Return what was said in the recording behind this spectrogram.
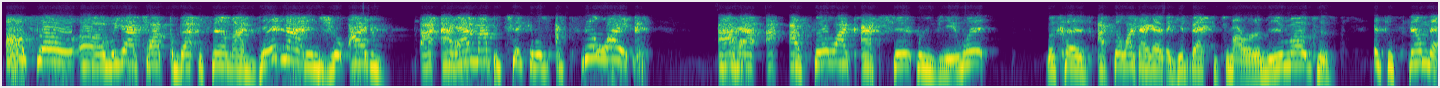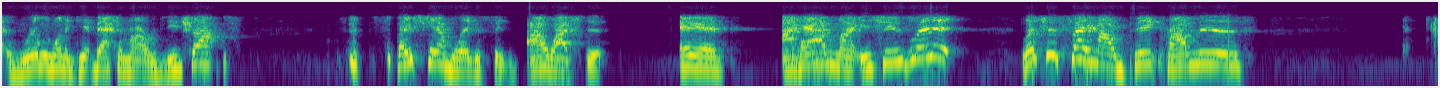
Also, um, we got to talk about the film. I did not enjoy. I I, I have my particulars. I feel like I have. I, I feel like I should review it because I feel like I got to get back into my review mode because it's a film that really want to get back in my review chops. Space Jam Legacy. I watched it, and I have my issues with it. Let's just say my big problem is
